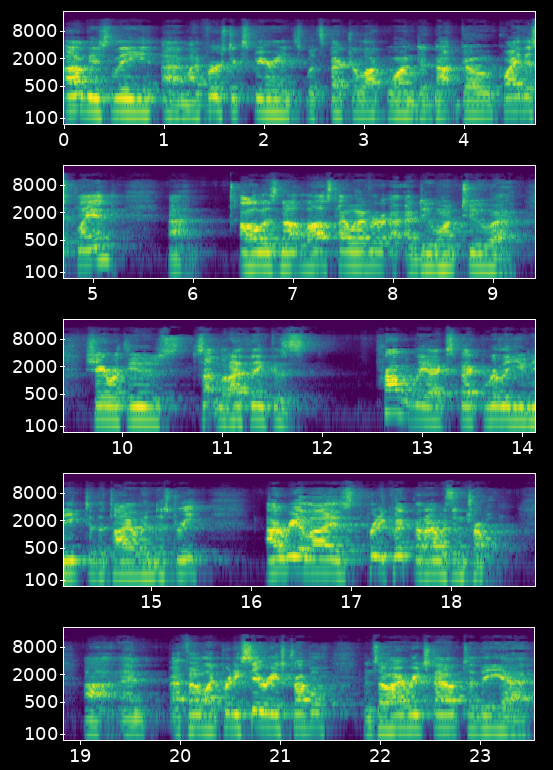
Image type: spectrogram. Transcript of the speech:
Obviously, uh, my first experience with Spectralock 1 did not go quite as planned. Uh, all is not lost, however. I, I do want to uh, share with you something that I think is probably, I expect, really unique to the tile industry. I realized pretty quick that I was in trouble. Uh, and I felt like pretty serious trouble. And so I reached out to the uh,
